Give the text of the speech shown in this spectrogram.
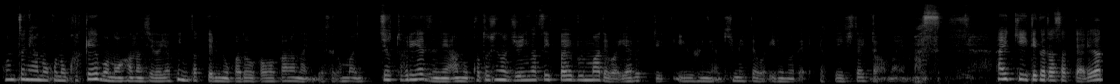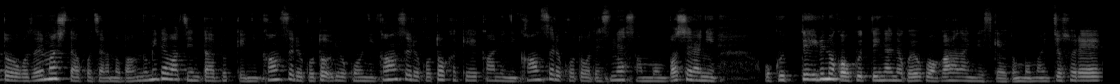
本当にあのこの家計簿のお話が役に立ってるのかどうかわからないんですが、まあ、一応とりあえずねあの今年の12月いっぱい分まではやるっていうふうには決めてはいるのでやっていきたいと思います。はい、聞いてくださってありがとうございました。こちらの番組では賃貸物件に関すること、旅行に関すること、家計管理に関することをですね、3本柱に送っているのか送っていないのかよくわからないんですけれども、まあ、一応それ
